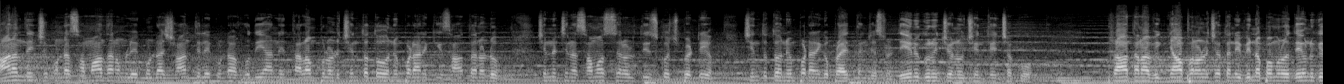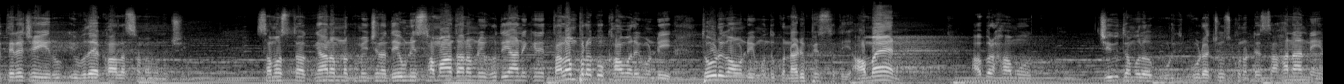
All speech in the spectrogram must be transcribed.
ఆనందించకుండా సమాధానం లేకుండా శాంతి లేకుండా హృదయాన్ని తలంపులను చింతతో నింపడానికి సాతానుడు చిన్న చిన్న సమస్యలను తీసుకొచ్చి పెట్టి చింతతో నింపడానికి ప్రయత్నం చేస్తున్నాడు. దేని గురించి నువ్వు చింతించకు. ప్రార్థన విజ్ఞాపనల చేత నీ విన్నపములు దేవునికి తెలియజేయరు ఈ ఉదయకాల సమయం నుంచి. సమస్త జ్ఞానంకు మించిన దేవుని సమాధానం నీ హృదయానికి నీ తలంపులకు కావలి ఉండి తోడుగా ఉండి ముందుకు నడిపిస్తుంది. అమెన్ అబ్రహాము జీవితంలో కూడా చూసుకున్నట్టే సహనాన్ని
